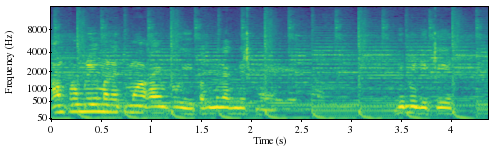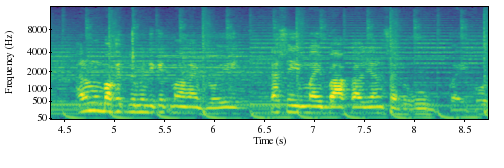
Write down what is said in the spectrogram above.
Ang problema nito mga ka-employee, pag minagnet mo, dumidikit. Alam mo bakit dumidikit mga ka-employee? Kasi may bakal yan sa loob, paikot.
